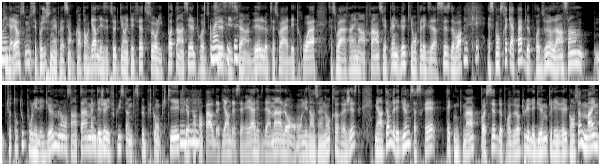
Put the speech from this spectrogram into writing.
puis d'ailleurs, c'est pas juste une impression. Quand on regarde les études qui ont été faites sur les potentiels productifs des différentes villes, que ce soit à Détroit, que ce soit à Rennes en France, il y a plein de villes qui ont fait l'exercice de voir est-ce qu'on serait capable de produire l'ensemble, surtout pour les légumes, là, on s'entend. Même mm-hmm. déjà les fruits, c'est un petit peu plus compliqué. Puis là, quand mm-hmm. on parle de viande, de céréales, évidemment, là, on est dans un autre registre. Mais en termes de légumes, ça serait techniquement possible de produire tous les légumes que les villes consomment, même,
